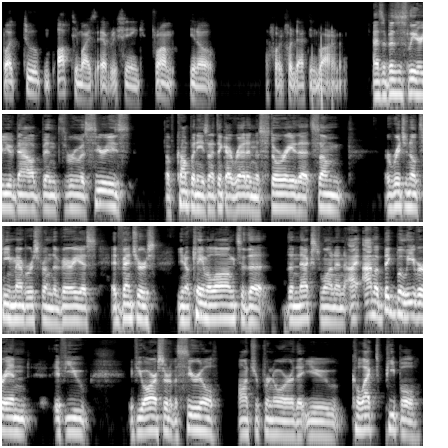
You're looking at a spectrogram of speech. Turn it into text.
but to optimize everything from you know for for that environment. As a business leader, you've now been through a series of companies, and I think I read in the story that some original team members from the various adventures, you know, came along to the the next one. And I, I'm a big believer in if you if you are sort of a serial entrepreneur that you collect people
